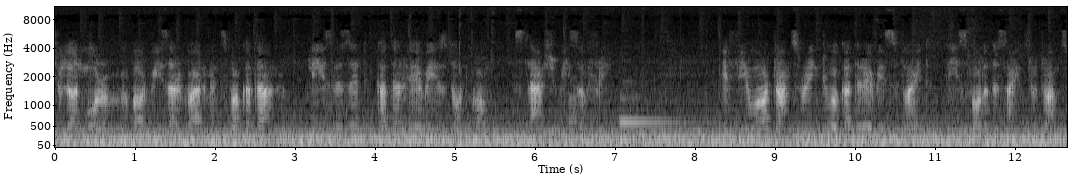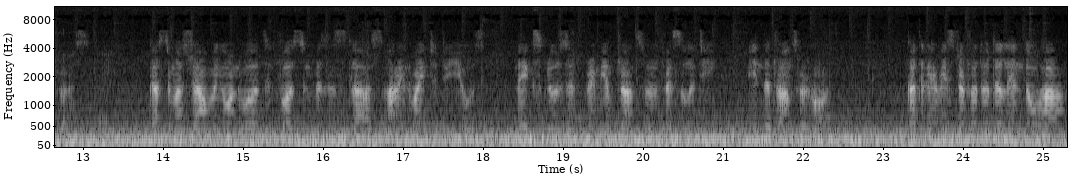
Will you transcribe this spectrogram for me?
To learn more about visa requirements for Qatar, please visit qatarairways.com slash visa-free. If you are transferring to a Qatar Airways flight, please follow the signs to transfers. Customers traveling onwards in first and business class are invited to use the exclusive premium transfer facility in the transfer hall. Qatar Airways preferred hotel in Doha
